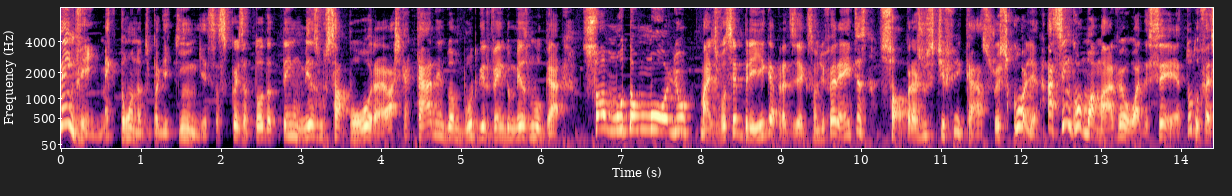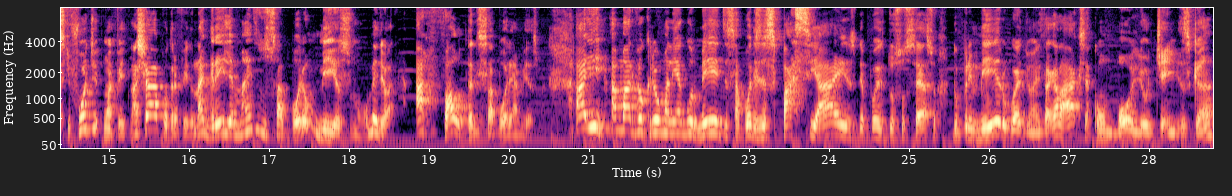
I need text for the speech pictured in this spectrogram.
Nem vem McDonald's, Burger King, essas coisas todas têm o mesmo sabor. Eu acho que a carne do hambúrguer vem do mesmo lugar. Só muda o molho, mas você briga para dizer que são diferentes só para justificar a sua escolha. Assim como a Marvel ou a DC, é tudo fast food, um é feito na chapa, outro é feito na grelha, mas o sabor é o mesmo. Ou melhor, a falta de sabor é a mesma. Aí a Marvel criou uma linha gourmet de sabores espaciais depois do sucesso do primeiro Guardiões da Galáxia com o molho James Gunn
